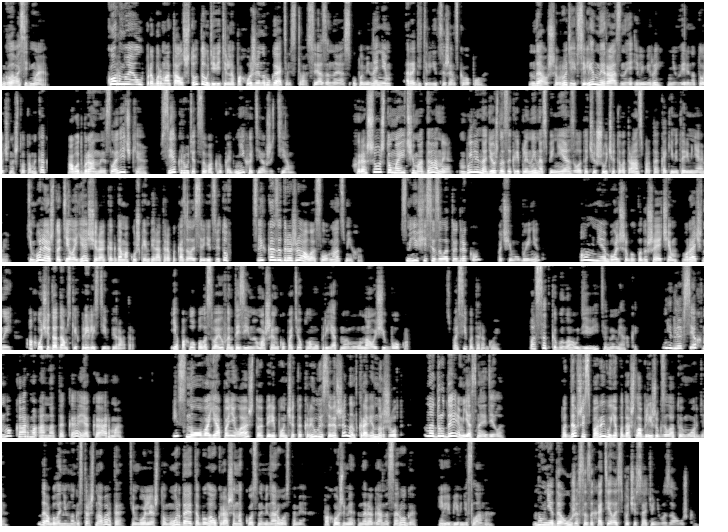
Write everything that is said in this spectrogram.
Глава седьмая. Корнуэлл пробормотал что-то удивительно похожее на ругательство, связанное с упоминанием родительницы женского пола. Да уж, вроде и вселенные разные, или миры, не уверена точно, что там и как, а вот бранные словечки все крутятся вокруг одних и тех же тем. Хорошо, что мои чемоданы были надежно закреплены на спине золоточешуйчатого транспорта какими-то ремнями. Тем более, что тело ящера, когда макушка императора показалась среди цветов, слегка задрожало, словно от смеха. Смеющийся золотой дракон? Почему бы и нет? Он мне больше был по душе, чем мрачный, охочий до дамских прелестей император. Я похлопала свою фэнтезийную машинку по теплому, приятному на ощупь боку. Спасибо, дорогой. Посадка была удивительно мягкой. Не для всех, но карма она такая карма. И снова я поняла, что перепончато-крылый совершенно откровенно ржет. Над Рудеем, ясное дело. Поддавшись порыву, я подошла ближе к золотой морде. Да, было немного страшновато, тем более, что морда эта была украшена костными наростами, похожими на рога носорога или бивни слона. Но мне до ужаса захотелось почесать у него за ушком.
